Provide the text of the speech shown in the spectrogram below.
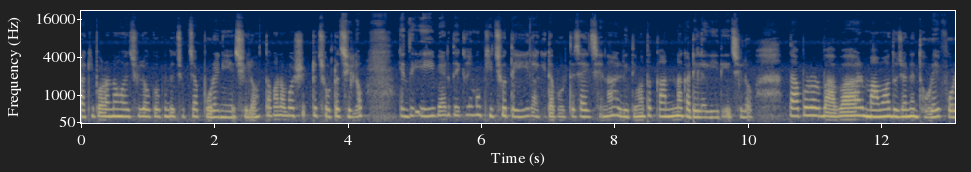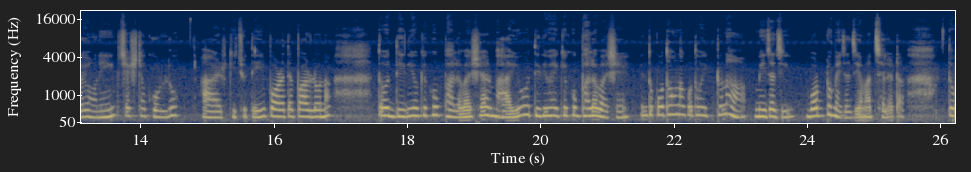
রাখি পরানো হয়েছিল, ওকেও কিন্তু চুপচাপ পরে নিয়েছিল। তখন অবশ্য একটু ছোট ছিল, কিন্তু এইবার দেখলাম ও কিছুতেই রাখিটা পরতে চাইছে না। রীতিমতো কান্নাকাটি লাগিয়ে দিয়েছিল। তারপর ওর বাবা আর মামা দুজনে ধরে ফোরে অনেক চেষ্টা করল, আর কিছুতেই পড়াতে পারল না। তো দিদি ওকে খুব ভালোবাসে আর ভাইও দিদিভাইকে খুব ভালোবাসে। কিন্তু কোথাও না কোথাও একটু না মেজাজি, বড্ড মেজাজি আমার ছেলেটা। তো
